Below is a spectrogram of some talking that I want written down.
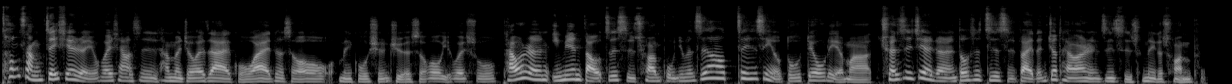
通常这些人也会像是他们就会在国外那时候美国选举的时候也会说，台湾人一面倒支持川普，你们知道这件事情有多丢脸吗？全世界的人都是支持拜登，就台湾人支持出那个川普。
